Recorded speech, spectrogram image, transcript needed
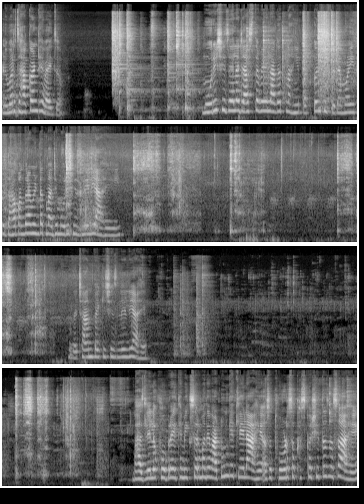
आणि वर झाकण ठेवायचं. मोरी शिजायला जास्त वेळ लागत नाही पटकन शिजते. त्यामुळे इथे दहा पंधरा मिनटात माझी मोरी शिजलेली आहे. ही बघा छानपैकी शिजलेली आहे. भाजलेलं खोबरं इथे मिक्सरमध्ये वाटून घेतलेलं आहे. असं थोडंसं खसखशीतच असं आहे.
